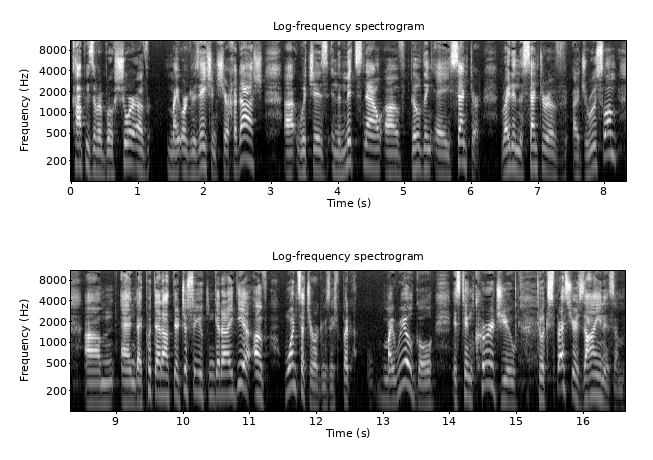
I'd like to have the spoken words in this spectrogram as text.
copies of a brochure of my organization, Shir Chadash, uh, which is in the midst now of building a center right in the center of uh, Jerusalem. Um, and I put that out there just so you can get an idea of one such organization. But my real goal is to encourage you to express your Zionism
